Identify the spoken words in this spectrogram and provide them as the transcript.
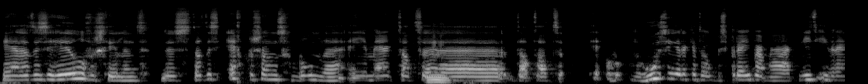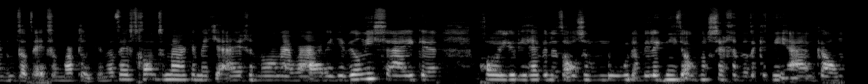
Ja, dat is heel verschillend. Dus dat is echt persoonsgebonden. En je merkt dat uh, mm. dat, dat hoezeer ik het ook bespreekbaar maak, niet iedereen doet dat even makkelijk. En dat heeft gewoon te maken met je eigen normen en waarden. Je wil niet zeiken, goh, jullie hebben het al zo moe, dan wil ik niet ook nog zeggen dat ik het niet aan kan.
